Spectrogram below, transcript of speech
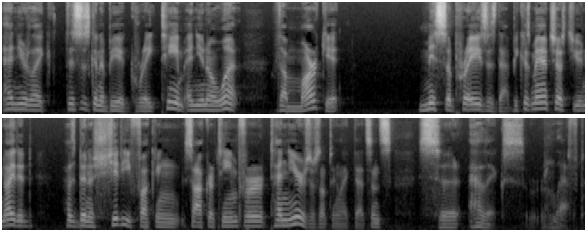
and you're like, this is going to be a great team. And you know what? The market misappraises that because Manchester United has been a shitty fucking soccer team for 10 years or something like that since Sir Alex left.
